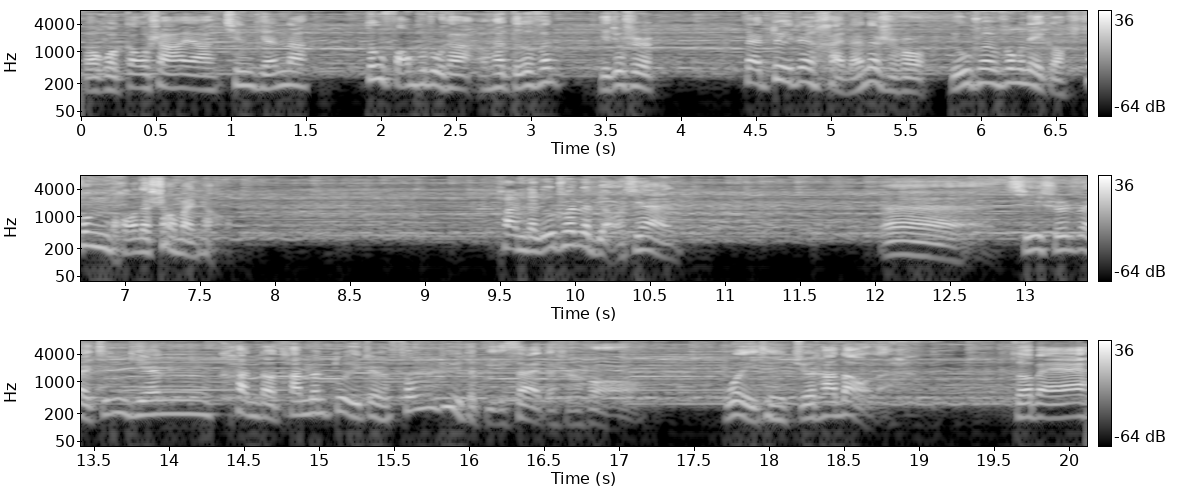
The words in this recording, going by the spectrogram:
包括高沙呀、青田呐，都防不住他，让他得分，也就是。在对阵海南的时候，流川枫那个疯狂的上半场，看着流川的表现，呃，其实，在今天看到他们对阵风巨的比赛的时候，我已经觉察到了，泽北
